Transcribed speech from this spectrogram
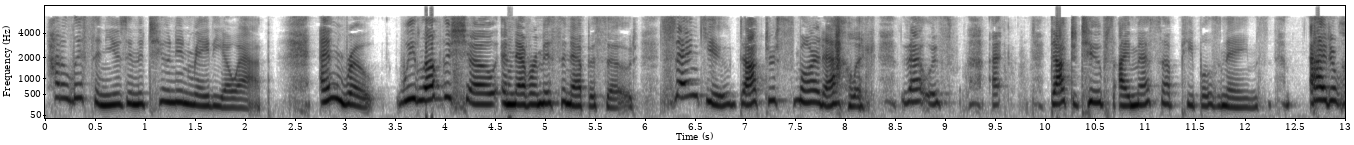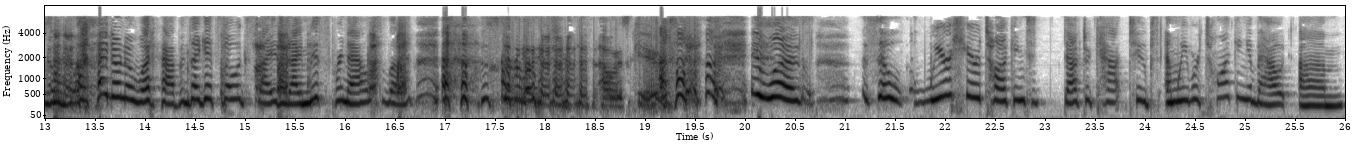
how to listen using the TuneIn Radio app, and wrote, we love the show and never miss an episode. Thank you, Dr. Smart Alec. That was, I, Dr. Toups, I mess up people's names. I don't know. What, I don't know what happens. I get so excited, I mispronounce them. that was cute. it was. So we're here talking to Dr. Kat Toups, and we were talking about um,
